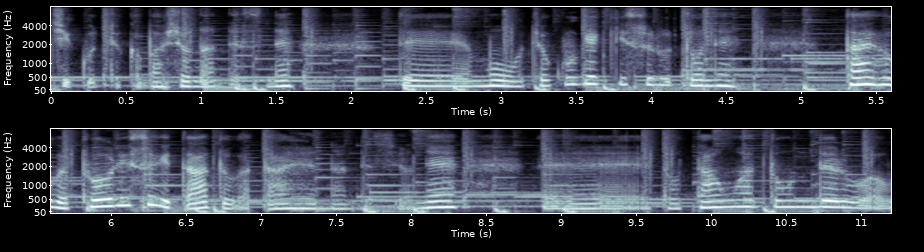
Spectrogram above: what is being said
地区っていうか場所なんですね。でもう直撃するとね台風が通り過ぎた後が大変なんですよね。えー、トタンは飛んでるわ。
